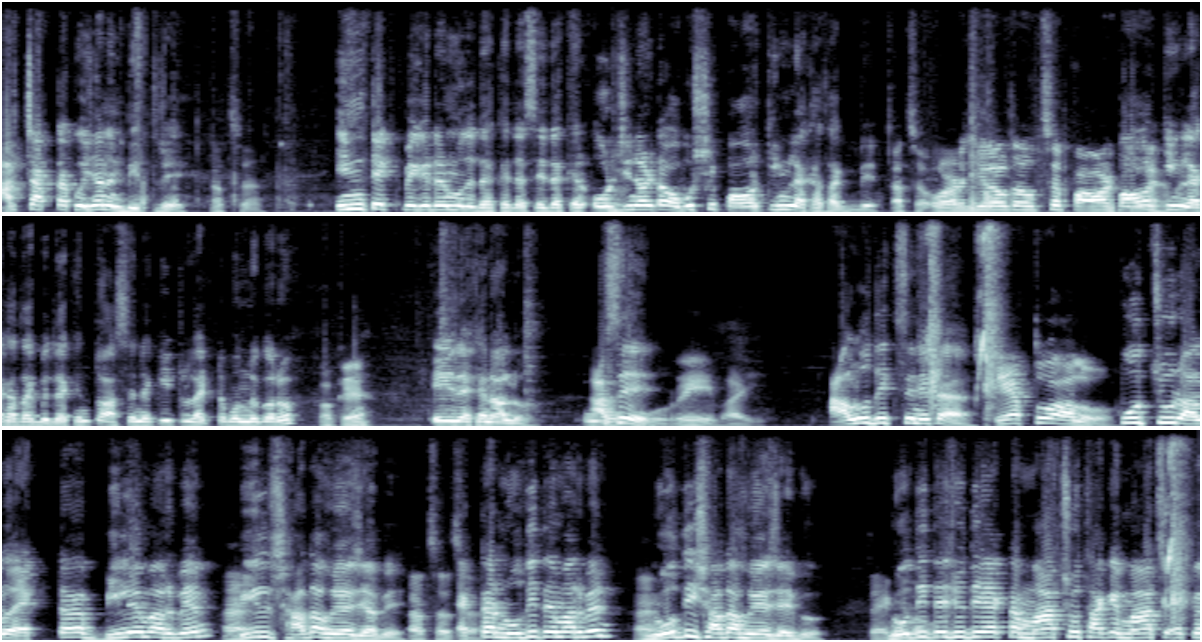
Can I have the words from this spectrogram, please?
আর চারটা কই জানেন ভিতরে? আচ্ছা। ইনটেক প্যাকেটের মধ্যে দেখা যাচ্ছে। দেখেন অরিজিনালটা অবশ্যই পাওয়ার কিং লেখা থাকবে। আচ্ছা অরিজিনালটা হচ্ছে পাওয়ার পাওয়ার কিং লেখা থাকবে। দেখেন তো আছে নাকি? একটু লাইটটা বন্ধ করো। ওকে এই দেখেন আলো। আছে? রে ভাই। আলো দেখছেন এটা? এত আলো। প্রচুর আলো। একটা বিলে মারবেন হ্যাঁ। বিল সাদা হয়ে যাবে। আচ্ছা, আচ্ছা। একটা নদীতে মারবেন নদী সাদা হয়ে যাবে। নদীতে যদি একটা মাছও থাকে মাছ একটা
